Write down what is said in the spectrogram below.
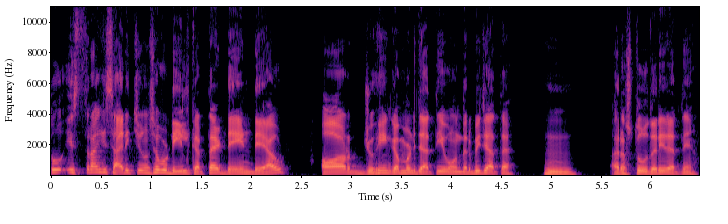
तो इस तरह की सारी चीज़ों से वो डील करता है डे इन डे आउट और जो ही गवर्नमेंट जाती है वो अंदर भी जाता है। हम्म। अरस्तु उधर ही रहते हैं।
